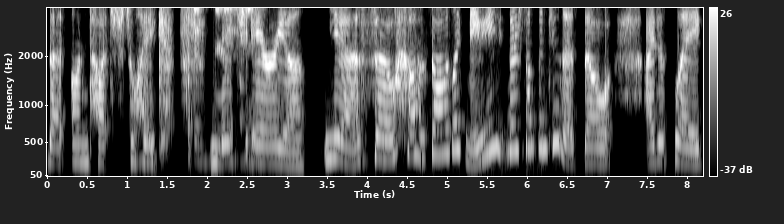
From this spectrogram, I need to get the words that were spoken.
that untouched, like niche area yeah so um, so i was like maybe there's something to this so i just like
